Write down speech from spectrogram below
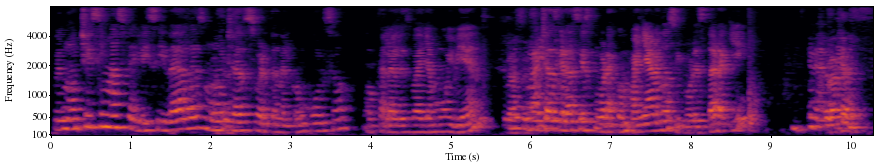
Pues muchísimas felicidades, mucha Gracias. suerte en el concurso. Ojalá les vaya muy bien. Gracias. Muchas gracias por acompañarnos y por estar aquí. Gracias.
